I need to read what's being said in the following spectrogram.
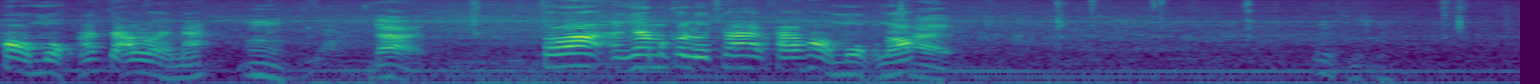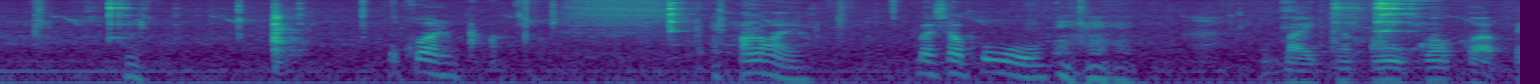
ห่อหมกน่าจะอร่อยไหมอืมได้เพราะว่าอันเนี้ยมันก็รสชาติคล้ายห่อหมกเนาะ ใช่อืมทุกคน อร่อยใบชะพู ใบชะพูก็กลับไป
